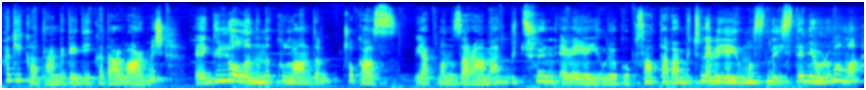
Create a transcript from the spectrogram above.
Hakikaten de dediği kadar varmış. E, güllü olanını kullandım. Çok az yakmanıza rağmen bütün eve yayılıyor kokusu. Hatta ben bütün eve yayılmasını da istemiyorum ama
